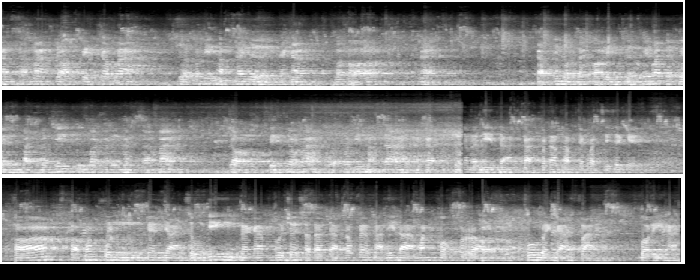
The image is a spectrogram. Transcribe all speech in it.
ท่านสามารถจองเป็นเจ้าภาพ สวดพระพิธรรมได้เลยนะครับก็ขอนะกับที่หมดและขอเรียนเชิญไม่ว่าจะเป็นบัตรประชิตหรือว่าการหัสสามารถจองเป็นเจ้าภาพสวดพระพิธรรมได้นะครับเจ้าหน้าที่จากการวัฒนธรรมจังหวัดศรีสะเกษขอขอบพระคุณเป็นอย่างสูงยิ่งนะครับ ผู้ช่วยศาสตราจารย์ดรฐานิดามั่นคงรองผู้อำนวยการฝ่ายบริหาร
